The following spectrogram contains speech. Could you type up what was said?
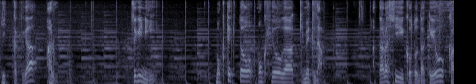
きっかけがある。次に目的と目標が決め手だ。新しいことだけを考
